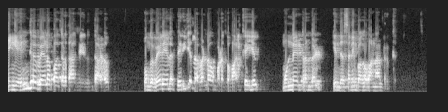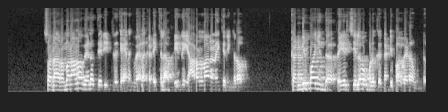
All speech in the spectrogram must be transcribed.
நீங்கள் எங்கே வேலை பார்க்குறதாக இருந்தாலும் உங்கள் வேலையில் பெரிய லெவலில் உங்களுக்கு வாழ்க்கையில் முன்னேற்றங்கள் இந்த சனி பகவானால் இருக்கு. ஸோ நான் ரொம்ப நாளாக வேலை தேடிட்டு இருக்கேன். எனக்கு வேலை கிடைக்கல அப்படின்னு யாரெல்லாம் நினைக்கிறீங்களோ கண்டிப்பாக இந்த பயிற்சியில் உங்களுக்கு கண்டிப்பாக வேலை உண்டு.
